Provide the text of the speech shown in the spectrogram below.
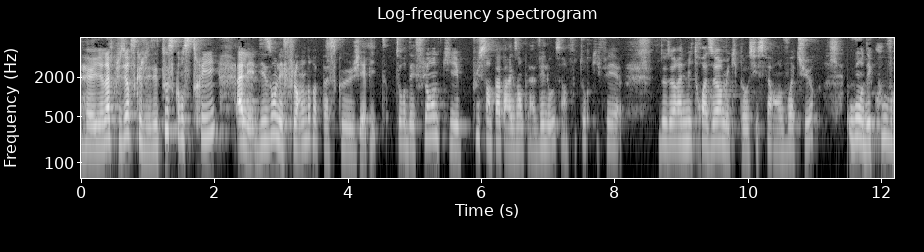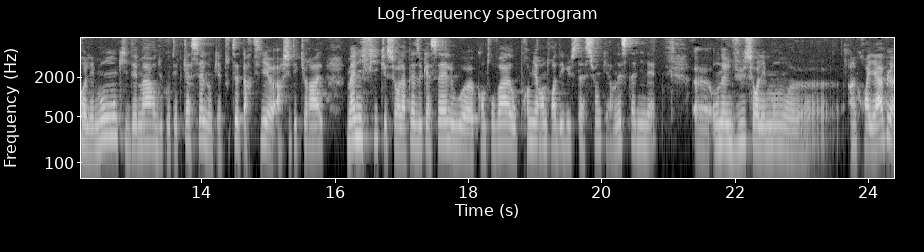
Euh, il y en a plusieurs parce que je les ai tous construits. Allez, disons les Flandres parce que j'y habite. Tour des Flandres qui est plus sympa par exemple à vélo. C'est un foot tour qui fait deux heures et demie, trois heures, mais qui peut aussi se faire en voiture. Où on découvre les monts qui démarrent du côté de Cassel. Donc il y a toute cette partie euh, architecturale magnifique sur la place de Cassel où euh, quand on va au premier endroit dégustation qui est un estaminet. Euh, on a une vue sur les monts euh, incroyable.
